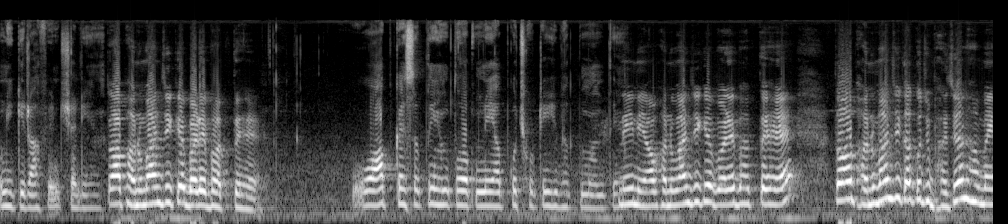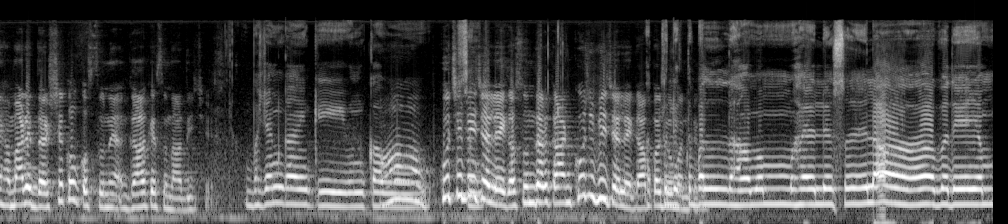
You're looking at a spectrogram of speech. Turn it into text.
उन्हीं की राह पे चले हैं। तो आप हनुमान जी के बड़े भक्त हैं। वो आप कह सकते हैं हम तो अपने आप को छोटे ही भक्त मानते हैं। नहीं नहीं आप हनुमान जी के बड़े भक्त हैं। तो आप हनुमान जी का कुछ भजन हमें हमारे दर्शकों को सुने गा के सुना दीजिए। भजन गाएँ कि उनका हाँ कुछ भी चलेगा सुंदरकांड कुछ भी चलेगा आपका जो मन अतुलित करे। बलधामं हैलशैलावदेयं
